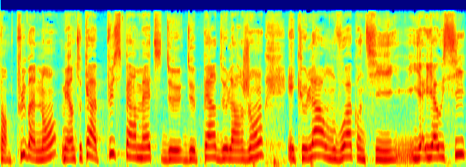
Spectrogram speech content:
enfin plus maintenant, mais en tout cas a pu se permettre de, perdre de l'argent et que là on voit quand il, y, a, aussi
